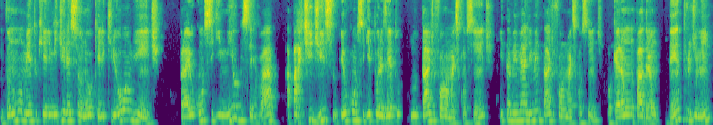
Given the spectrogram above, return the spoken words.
Então, no momento que ele me direcionou, que ele criou o ambiente para eu conseguir me observar, a partir disso, eu consegui, por exemplo, lutar de forma mais consciente e também me alimentar de forma mais consciente, porque era um padrão dentro de mim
